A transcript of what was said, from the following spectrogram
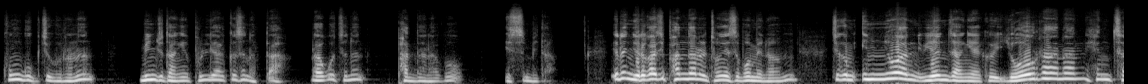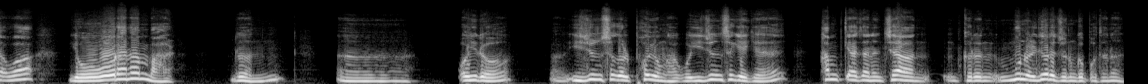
궁극적으로는 민주당에 불리할 것은 없다라고 저는 판단하고 있습니다. 이런 여러 가지 판단을 통해서 보면은 지금 인요한 위원장의 그 요란한 행차와 요란한 말은 어, 오히려 어, 이준석을 포용하고 이준석에게 함께하자는 제안 그런 문을 열어주는 것보다는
